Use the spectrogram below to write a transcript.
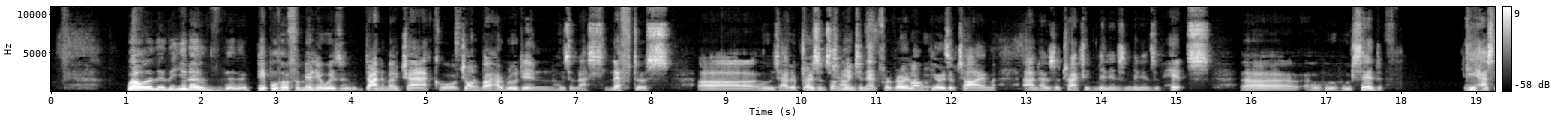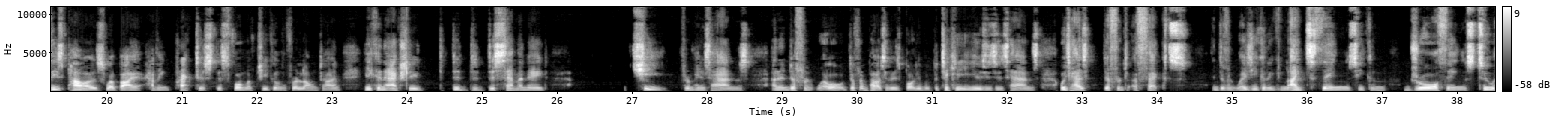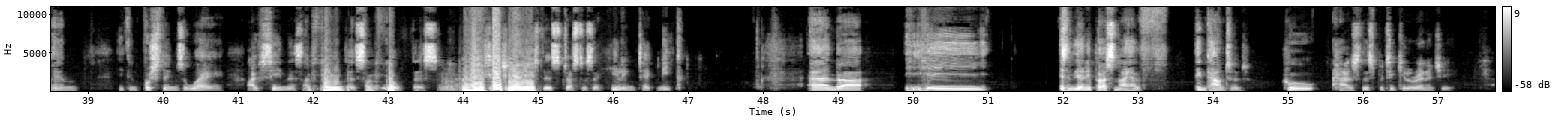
Well, the, the, you know, the people who are familiar with Dynamo Jack or John Baharudin, who's alas left us, uh, who's had Uh, a John presence on the internet for a very long period of time and has attracted millions and millions of hits, uh, who, who- who said he has these powers whereby, having practiced this form of Qigong for a long time, he can actually disseminate qi from his hands and in different well different parts of his body but particularly he uses his hands which has different effects in different ways. He can ignite things he can draw things to him. He can push things away. I've seen this i've felt this i've felt this. And he essentially used this just as a healing technique. And uh, he, he isn't the only person i have encountered who has this particular energy.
